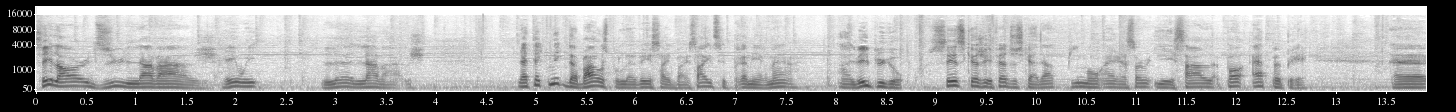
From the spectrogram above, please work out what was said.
C'est l'heure du lavage. Eh oui, le lavage. La technique de base pour laver side-by-side, c'est premièrement enlever le plus gros. C'est ce que j'ai fait jusqu'à date, puis mon RS1, il est sale, pas à peu près. Euh,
